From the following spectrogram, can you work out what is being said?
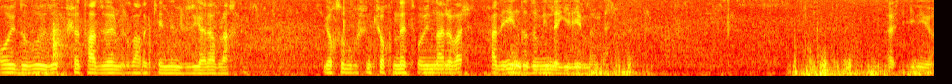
Oydu buydu. Kuşa tad vermiyor. Bakın kendini rüzgara bıraktı. Yoksa bu kuşun çok net oyunları var. Hadi in kızım in de gideyim ben de. Evet iniyor.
